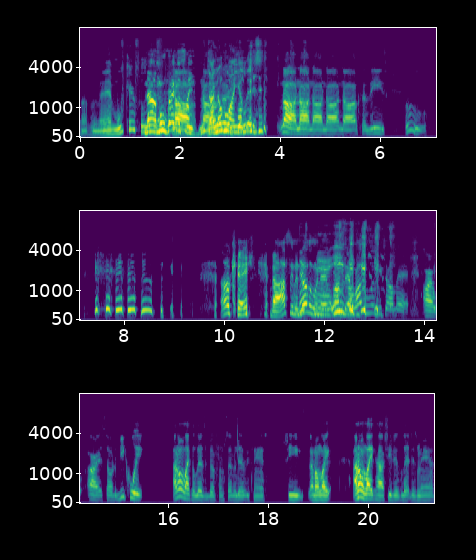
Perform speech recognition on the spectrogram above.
Man, move carefully. Now move recklessly. No, Move no. I know who on your list. no, no, no, no, no, because these. Ooh. okay. Now I seen This another one that man probably, that evil. probably would get y'all mad. All right, all right. So to be quick, I don't like Elizabeth from Seven Deadly Sins. She, I don't like, I don't like how she just let this man,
